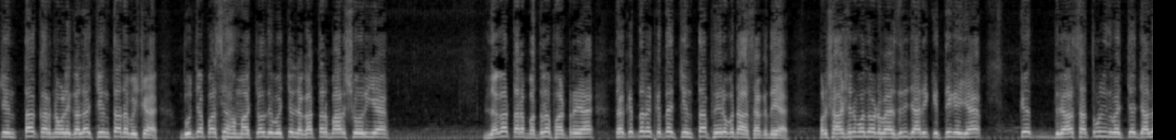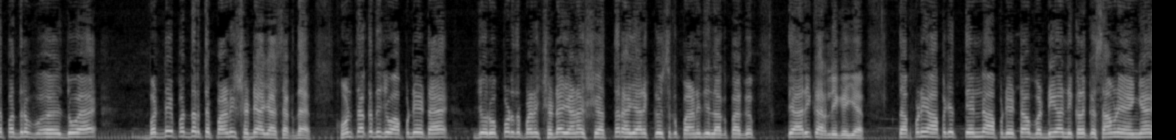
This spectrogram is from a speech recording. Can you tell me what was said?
ਚਿੰਤਾ ਕਰਨ ਵਾਲੀ ਗੱਲ ਹੈ, ਚਿੰਤਾ ਦਾ ਵਿਸ਼ਾ ਹੈ। ਦੂਜੇ ਪਾਸੇ ਹਿਮਾਚਲ ਦੇ ਵਿੱਚ ਲਗਾਤਾਰ ਬਾਰਿਸ਼ ਹੋ ਰਹੀ ਹੈ। ਲਗਾਤਾਰ ਬੱਦਲ ਫਟ ਰਿਹਾ ਹੈ। ਤਾਂ ਕਿਤੇ ਨਾ ਕਿਤੇ ਚਿੰਤਾ ਫੇਰ ਵਧਾ ਸਕਦੇ ਆ ਪ੍ਰਸ਼ਾਸਨ ਵੱਲੋਂ ਐਡਵਾਈਜ਼ਰੀ ਜਾਰੀ ਕੀਤੀ ਗਈ ਹੈ ਕਿ ਦਰਿਆ ਸਤਲੁਜ ਦੇ ਵਿੱਚ ਜਲ ਪੱਧਰ ਜੋ ਹੈ ਵੱਡੇ ਪੱਧਰ ਤੇ ਪਾਣੀ ਛੱਡਿਆ ਜਾ ਸਕਦਾ ਹੈ। ਹੁਣ ਤੱਕ ਦੀ ਜੋ ਅਪਡੇਟ ਹੈ, ਜੋ ਰੋਪੜ ਤੋਂ ਪਾਣੀ ਛੱਡਿਆ ਜਾਣਾ 76000 ਕਿਊਸਕ ਪਾਣੀ ਦੀ ਲਗਭਗ ਤਿਆਰੀ ਕਰ ਲਈ ਗਈ ਹੈ। ਤਾਂ ਆਪਣੇ ਆਪ 'ਚ ਤਿੰਨ ਅਪਡੇਟਾਂ ਵੱਡੀਆਂ ਨਿਕਲ ਕੇ ਸਾਹਮਣੇ ਆਈਆਂ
